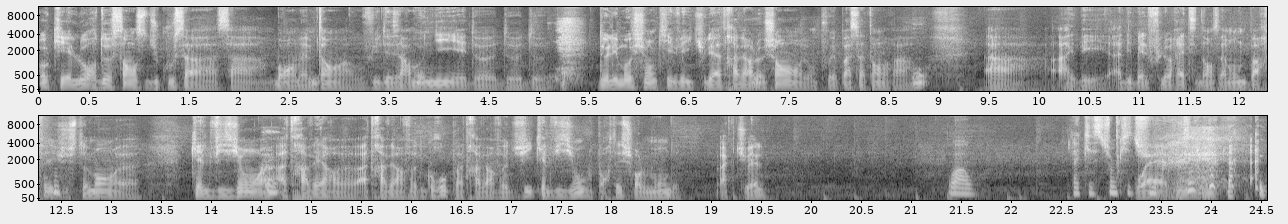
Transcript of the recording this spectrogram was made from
Ok, lourd de sens, du coup, ça, ça. Bon, en même temps, au vu des harmonies et de, de, de, de l'émotion qui est véhiculée à travers le chant, on pouvait pas s'attendre à, à, à des, à des belles fleurettes dans un monde parfait, justement. euh, quelle vision, à, à travers, euh, à travers votre groupe, à travers votre vie, quelle vision vous portez sur le monde actuel? Waouh. La question qui tue. Ouais.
